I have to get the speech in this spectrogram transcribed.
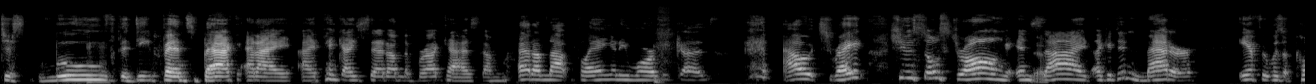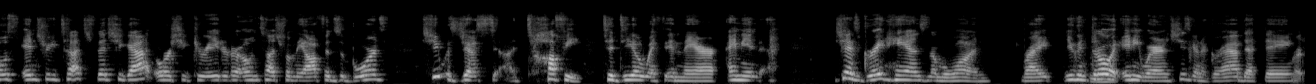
just moved the defense back. And I, I think I said on the broadcast, I'm glad I'm not playing anymore because, ouch, right? She was so strong inside. Like it didn't matter if it was a post entry touch that she got or she created her own touch from the offensive boards she was just a toughie to deal with in there. I mean, she has great hands, number one, right? You can throw mm-hmm. it anywhere and she's going to grab that thing. Right.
